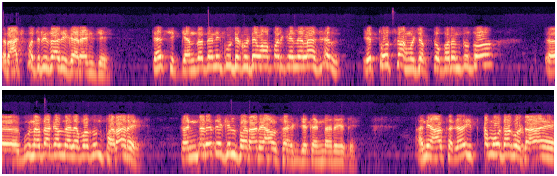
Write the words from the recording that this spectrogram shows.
राजपत्रित अधिकाऱ्यांचे. त्या शिक्क्यांचा त्यांनी कुठे कुठे वापर केलेला असेल हे तोच सांगू शकतो परंतु तो गुन्हा दाखल झाल्यापासून फरार आहे. कंडारे देखील फरार आहे आवसाहेब जे कंडारे येते आणि हा सगळा इतका मोठा घोटाळा आहे.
